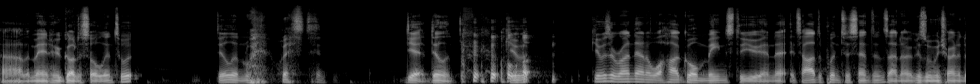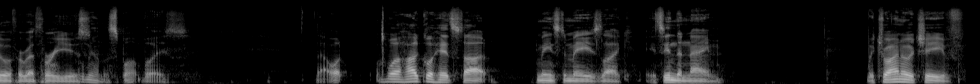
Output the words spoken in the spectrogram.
uh, the man who got us all into it, Dylan Weston. Yeah, Dylan. Give, give us a rundown of what hardcore means to you, and it's hard to put into a sentence. I know because we've been trying to do it for about three years. Put me on the spot, boys. Now, what? Well, hardcore head start means to me is like it's in the name. We're trying to achieve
